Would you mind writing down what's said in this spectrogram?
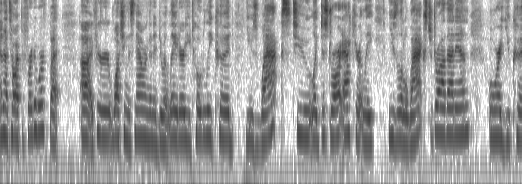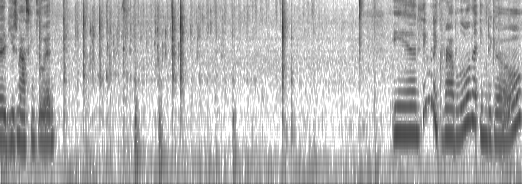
And that's how I prefer to work. But uh, if you're watching this now, I'm going to do it later. You totally could use wax to like just draw it accurately. Use a little wax to draw that in, or you could use masking fluid. And I think I'm going to grab a little of that indigo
